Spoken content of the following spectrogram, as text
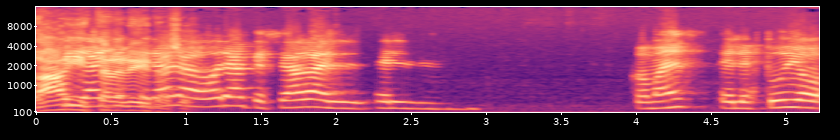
ahí sí, está hay la que ley de ahora que se haga el, el- como es el estudio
